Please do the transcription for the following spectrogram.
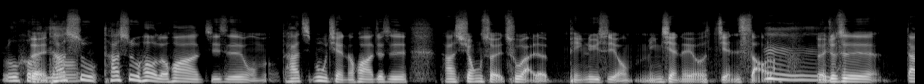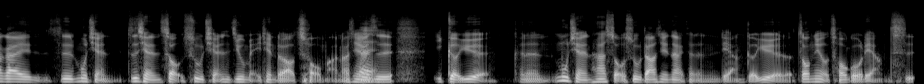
如何？对他术他术后的话，其实我们他目前的话，就是他胸水出来的频率是有明显的有减少了。嗯、对，就是大概是目前之前手术前是几乎每一天都要抽嘛，那现在是一个月，可能目前他手术到现在可能两个月了，中间有抽过两次。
